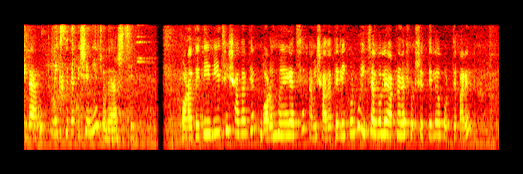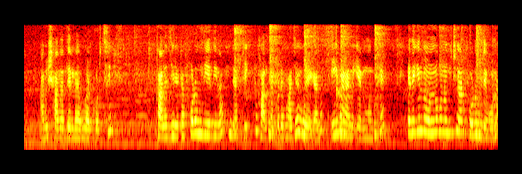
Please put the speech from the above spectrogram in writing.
এটা আমি মিক্সিতে পিষে নিয়ে চলে আসছি। কড়াতে দিয়ে দিয়েছি সাদা তেল, গরম হয়ে গেছে। আমি সাদা তেলেই করব। ইচ্ছা করলে আপনারা সর্ষের তেলেও করতে পারেন। আমি সাদা তেল ব্যবহার করছি। কালো জিরেটা ফোড়ন দিয়ে দিলাম, জাস্ট একটু হালকা করে ভাজা হয়ে গেল। এইবার আমি এর মধ্যে, এতে কিন্তু অন্য কোনো কিছু আর ফোড়ন দেবো না,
